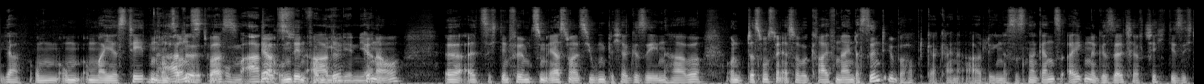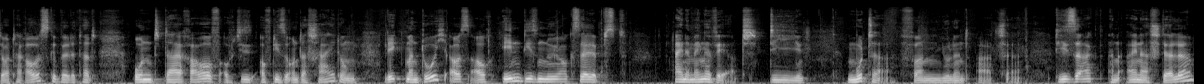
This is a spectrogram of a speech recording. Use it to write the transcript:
ja, um, um, um Majestäten um und sonst was. Um, ja, um den Adel, ja. genau äh, als ich den Film zum ersten Mal als Jugendlicher gesehen habe. Und das muss man erstmal begreifen. Nein, das sind überhaupt gar keine Adligen. Das ist eine ganz eigene Gesellschaftsschicht, die sich dort herausgebildet hat. Und darauf, auf, die, auf diese Unterscheidung, legt man durchaus auch in diesem New York selbst eine Menge Wert. Die Mutter von Newland Archer, die sagt an einer Stelle,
